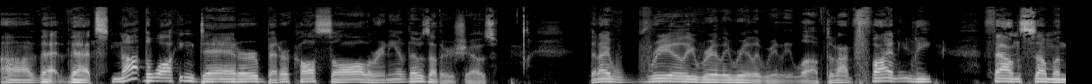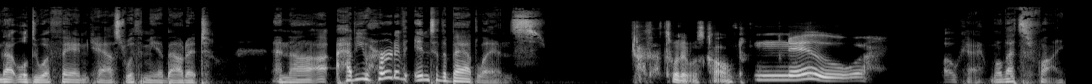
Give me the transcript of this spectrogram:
uh, that, that's not The Walking Dead or Better Call Saul or any of those other shows that I really, really, really, really loved. And I've finally found someone that will do a fan cast with me about it. And, uh, have you heard of Into the Badlands? Oh, that's what it was called. No. Okay, well that's fine.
